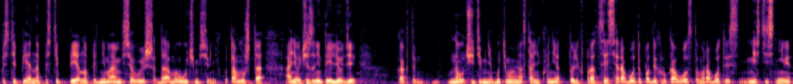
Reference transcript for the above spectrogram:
постепенно, постепенно поднимаемся выше, да, мы учимся у них, потому что они очень занятые люди, как-то научите меня, будьте моим наставником. Нет, только в процессе работы под их руководством, работы с, вместе с ними,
